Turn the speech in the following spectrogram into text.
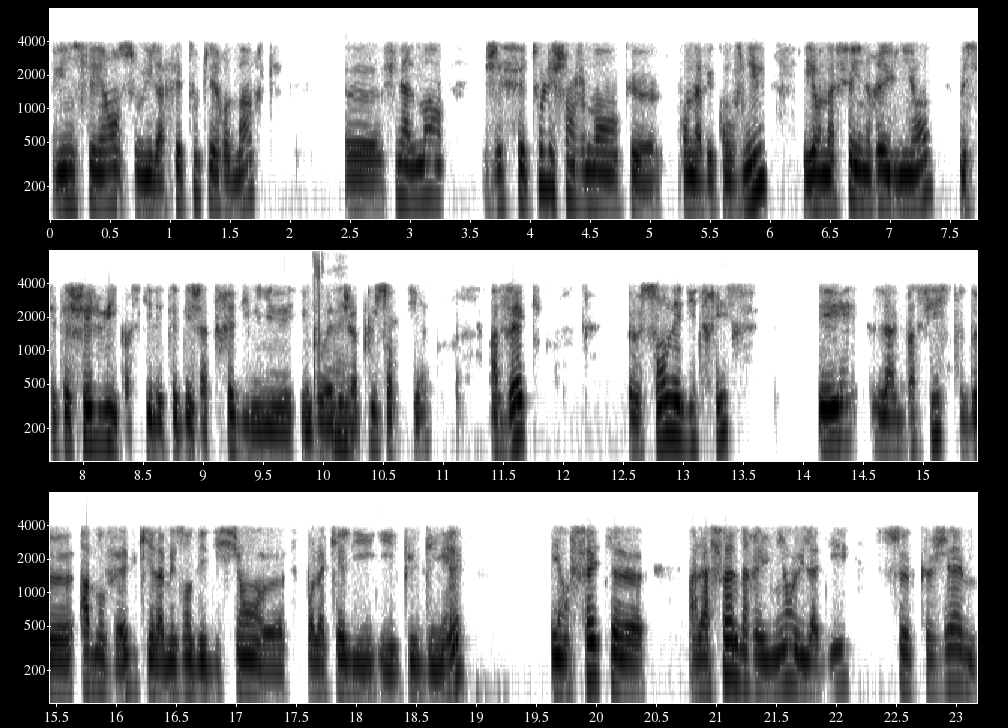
une séance où il a fait toutes les remarques, finalement, j'ai fait tous les changements qu'on avait convenus et on a fait une réunion, mais c'était chez lui parce qu'il était déjà très diminué, il ne pouvait déjà plus sortir, avec euh, son éditrice et la graphiste de Amoved, qui est la maison d'édition euh, pour laquelle il, publiait. Et en fait, euh, à la fin de la réunion, il a dit ce que j'aime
